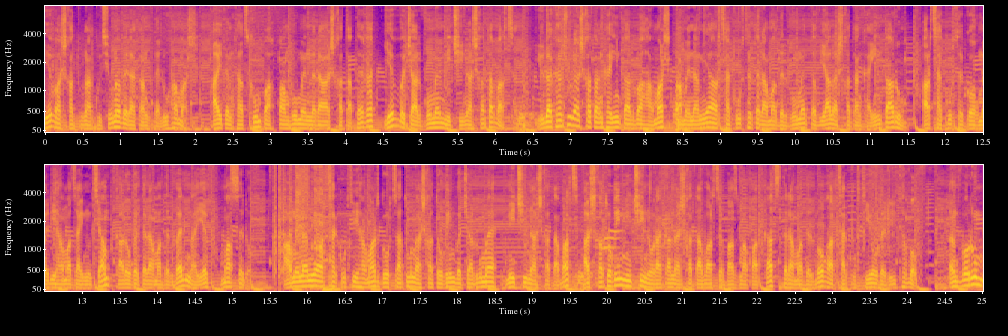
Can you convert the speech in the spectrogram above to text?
եւ աշխատունակությունը վերականգնելու համար։ Այդ ընթացքում պահպանվում է նրա աշխատատեղը եւ վճարվում է միջին աշխատավարձը։ Յուրաքանչյուր աշխատանքային տարվա համար ամենամյա արձակուրդը տրամադրվում է տվյալ աշխատանքային տարում։ Արձակուրդը կողմերի համաձայնությամբ կարող է տրամադրվել նաեւ մասերով։ Ամենամյա արձակուրդի համար գործատուն աշխատողին վճարում է միջին աշխատավարձ, աշխատողի միջին օրական աշխատավարձը բազմապատկած տրամադրվող արձակուրդի օրերի թվով։ Ընդ որում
